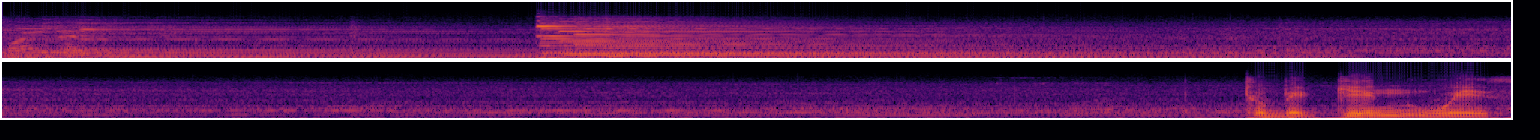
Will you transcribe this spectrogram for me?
why not? To begin with,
